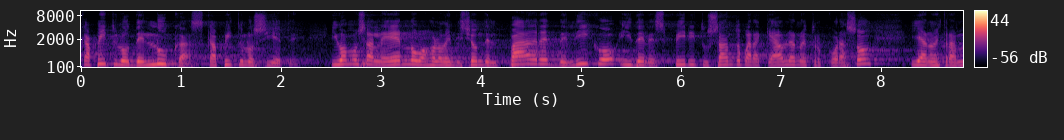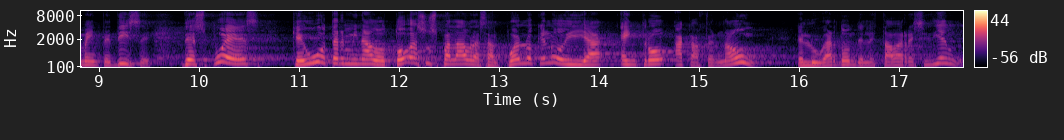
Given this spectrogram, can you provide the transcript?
capítulo de Lucas, capítulo 7. Y vamos a leerlo bajo la bendición del Padre, del Hijo y del Espíritu Santo para que hable a nuestro corazón y a nuestra mente. Dice, después que hubo terminado todas sus palabras al pueblo que lo oía, entró a Cafarnaúm, el lugar donde él estaba residiendo.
